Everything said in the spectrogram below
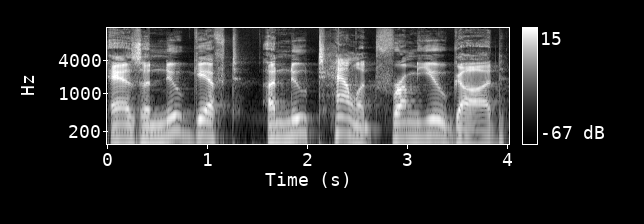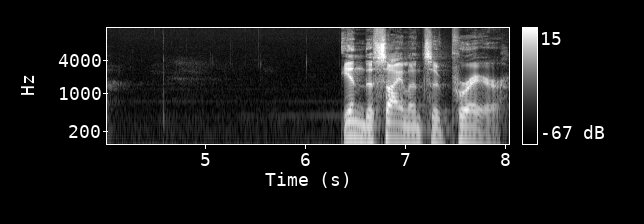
as a new gift, a new talent from you, God, in the silence of prayer.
